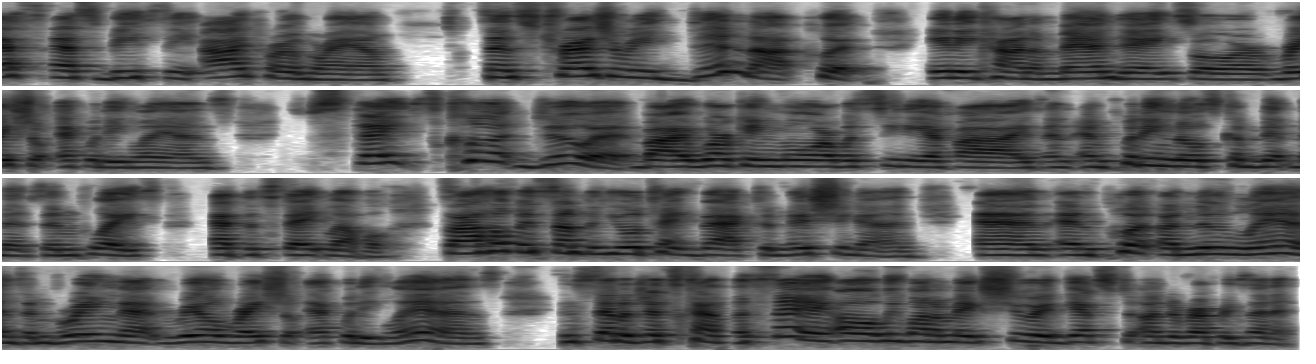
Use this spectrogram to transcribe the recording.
SSBCI program since Treasury did not put any kind of mandates or racial equity lens, states could do it by working more with CDFIs and, and putting those commitments in place at the state level. So I hope it's something you'll take back to Michigan and, and put a new lens and bring that real racial equity lens instead of just kind of saying, oh, we want to make sure it gets to underrepresented.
